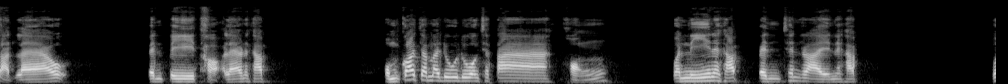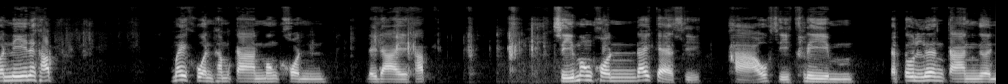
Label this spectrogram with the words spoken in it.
ษัตริย์แล้ว เป็นปีเถาะแล้วนะครับ ผมก็จะมาดูดวงชะตาของวันนี้นะครับ เป็นเช่นไรนะครับ วันนี้นะครับ ไม่ควรทำการมงคลใด ๆครับ สีมงคลได้แก่สีขาว สีครีม กระตุ้นเรื่องการเงิน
